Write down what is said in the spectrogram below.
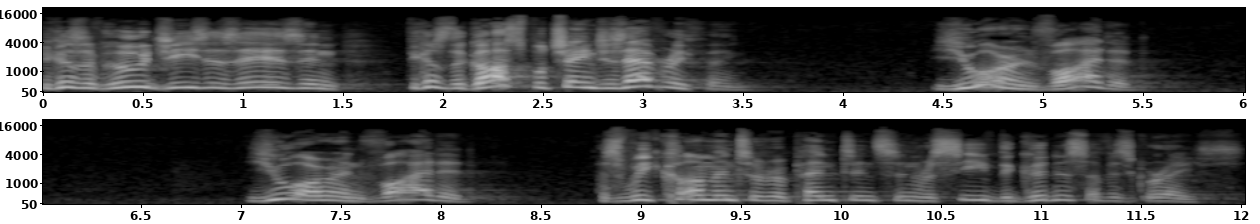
because of who Jesus is, and because the gospel changes everything, you are invited. You are invited as we come into repentance and receive the goodness of His grace,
